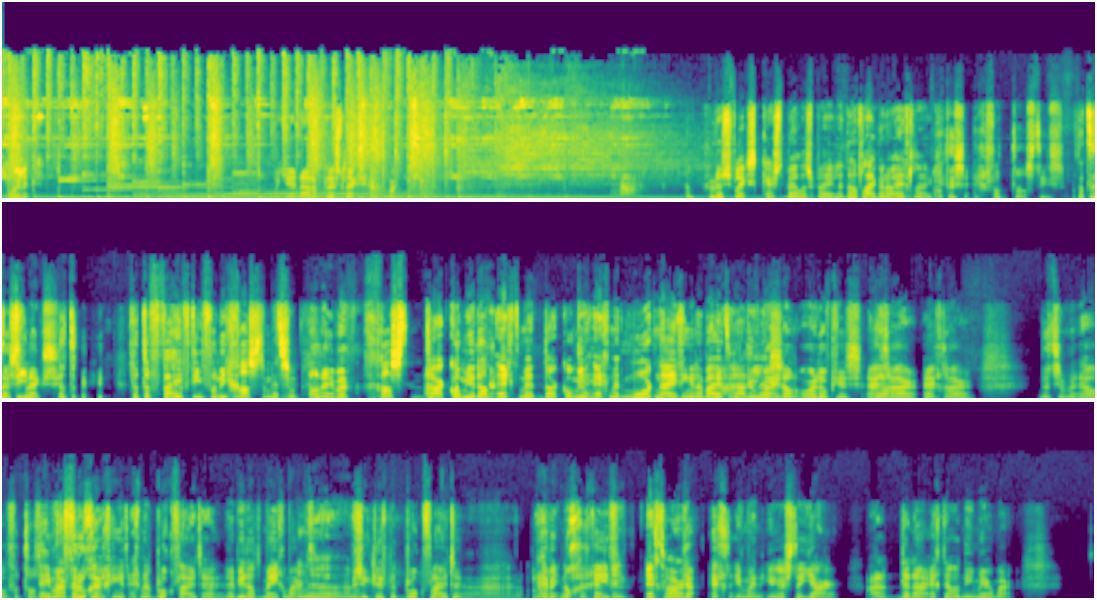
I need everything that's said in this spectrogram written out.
Moeilijk. Moet je naar een plusflex komen? Een plusflex kerstbellen spelen, dat lijkt me nou echt leuk. Dat is echt fantastisch. Dat er, tien, plusflex. dat, er, dat er 15 van die gasten met zo'n Alleen maar. gast, daar kom je dan echt met, daar kom je Doe- echt met moordneigingen naar buiten Ja, na die doe les. mij dan oordopjes. Echt Ja. waar, echt waar. Dat is oh, fantastisch. Hey, maar maar vroeger ging het echt met blokfluiten. Hè? Heb je dat meegemaakt? Ja. Muziekles met blokfluiten? Ja, Heb ik nog gegeven. ik- echt waar? Ja, echt in mijn eerste jaar. Ah, daarna echt al niet meer, maar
